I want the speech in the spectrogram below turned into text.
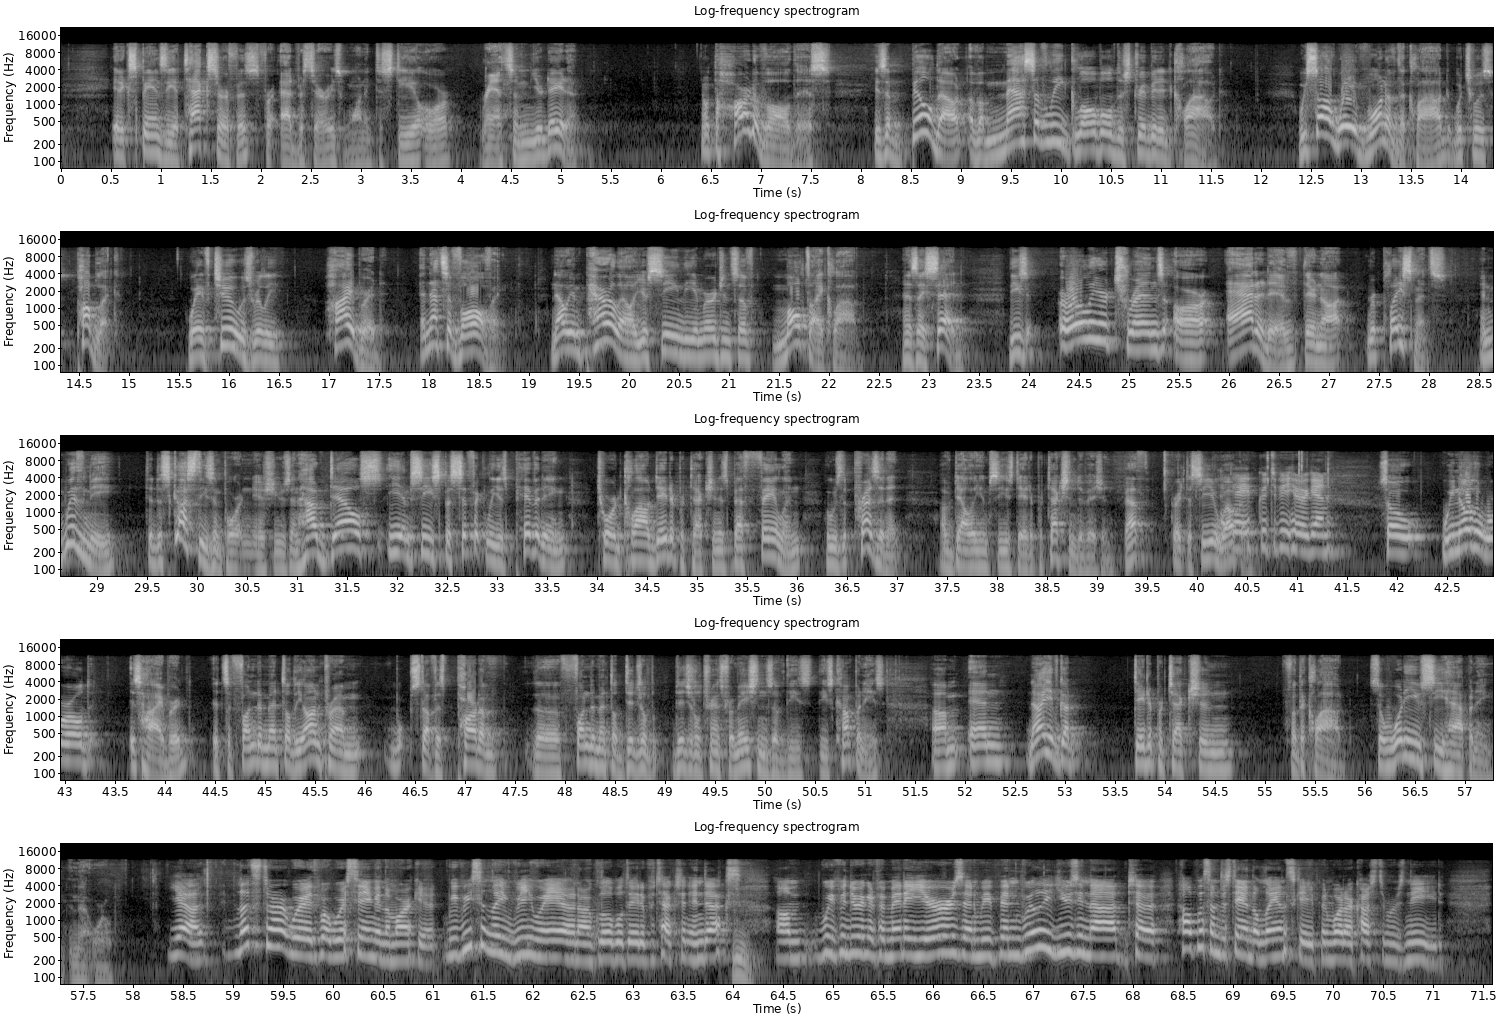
it expands the attack surface for adversaries wanting to steal or ransom your data. Now at the heart of all this is a build out of a massively global distributed cloud. We saw wave one of the cloud, which was public. Wave two was really hybrid, and that's evolving. Now in parallel, you're seeing the emergence of multi-cloud. And as I said, these earlier trends are additive, they're not replacements. And with me to discuss these important issues and how Dell EMC specifically is pivoting toward cloud data protection is Beth Phalen, who is the president of Dell EMC's Data Protection Division. Beth, great to see you, hey welcome. Dave, good to be here again. So we know the world is hybrid. It's a fundamental, the on-prem stuff is part of the fundamental digital, digital transformations of these, these companies. Um, and now you've got data protection for the cloud. So what do you see happening in that world? Yeah, let's start with what we're seeing in the market. We recently reran our Global Data Protection Index. Mm. Um, we've been doing it for many years and we've been really using that to help us understand the landscape and what our customers need.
